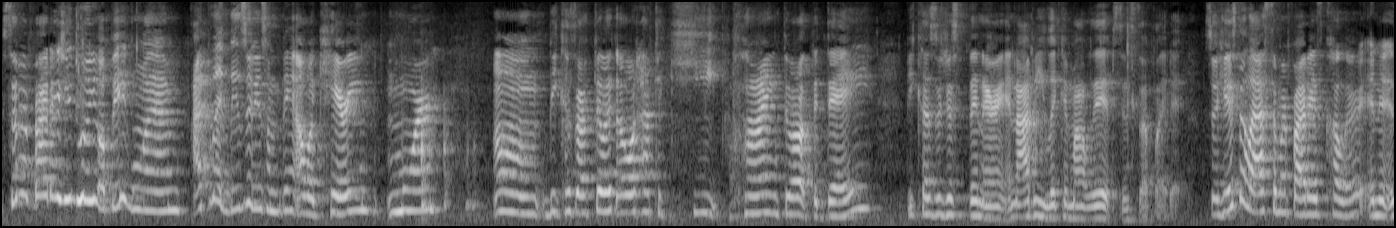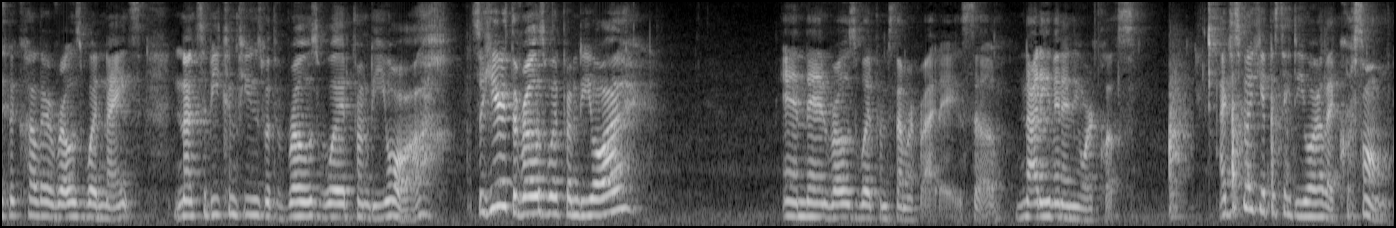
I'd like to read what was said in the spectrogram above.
Summer Fridays, you doing your big one. I feel like these would be something I would carry more um, because I feel like I would have to keep applying throughout the day because they're just thinner and I'd be licking my lips and stuff like that. So here's the last Summer Fridays color and it is the color Rosewood Nights, not to be confused with Rosewood from Dior. So here's the Rosewood from Dior and then Rosewood from Summer Fridays. So not even anywhere close. I just you have to say Dior like croissant.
